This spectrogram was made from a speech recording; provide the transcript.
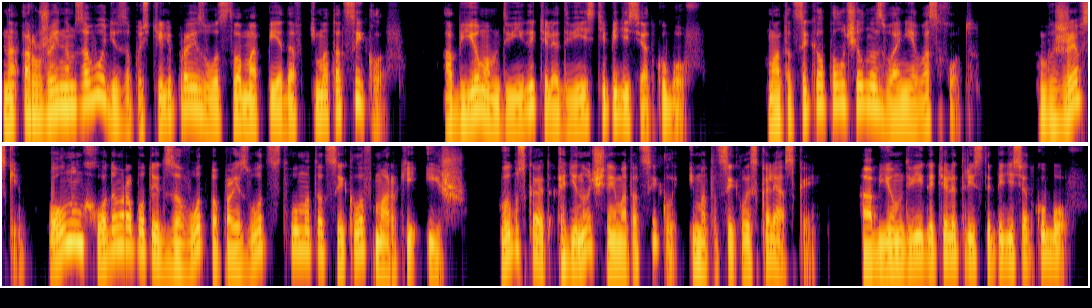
на оружейном заводе запустили производство мопедов и мотоциклов объемом двигателя 250 кубов. Мотоцикл получил название «Восход». В Ижевске полным ходом работает завод по производству мотоциклов марки «Иш». Выпускают одиночные мотоциклы и мотоциклы с коляской. Объем двигателя 350 кубов.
